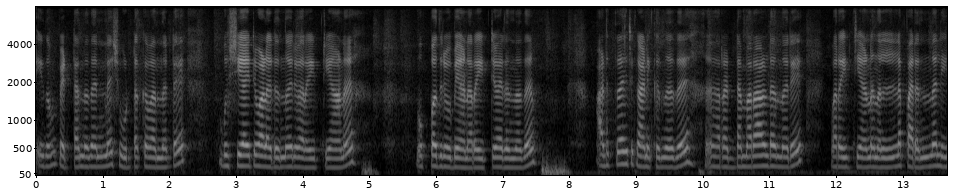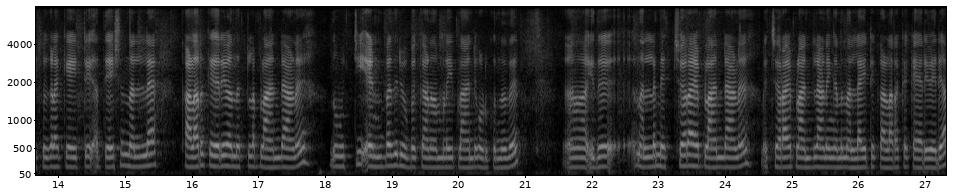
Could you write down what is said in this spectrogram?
ഇതും പെട്ടെന്ന് തന്നെ ഷൂട്ടൊക്കെ വന്നിട്ട് ബുഷിയായിട്ട് വളരുന്ന ഒരു വെറൈറ്റിയാണ്. മുപ്പത് രൂപയാണ് റേറ്റ് വരുന്നത്. അടുത്തതായിട്ട് കാണിക്കുന്നത് റെഡ് എമറാൾഡ് എന്നൊരു വെറൈറ്റിയാണ്. നല്ല പരന്ന ലീഫുകളൊക്കെ ആയിട്ട് അത്യാവശ്യം നല്ല കളർ കയറി വന്നിട്ടുള്ള പ്ലാന്റാണ് നൂറ്റി എൺപത് രൂപയ്ക്കാണ് നമ്മൾ ഈ പ്ലാന്റ് കൊടുക്കുന്നത്. ഇത് നല്ല മെച്ചുവറായ പ്ലാന്റാണ് മെച്ചുവറായ പ്ലാന്റിലാണ് ഇങ്ങനെ നല്ലതായിട്ട് കളറൊക്കെ കയറി വരിക.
